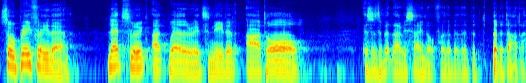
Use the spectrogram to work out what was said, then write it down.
So, briefly then, let's look at whether it's needed at all. This is a bit that we signed up for, the bit, bit, bit of data.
